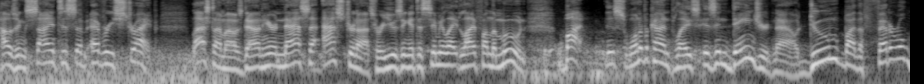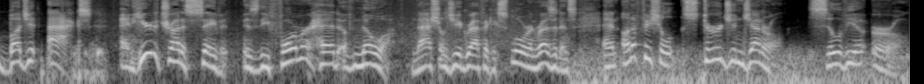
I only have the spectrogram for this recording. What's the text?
housing scientists of every stripe. Last time I was down here, NASA astronauts were using it to simulate life on the moon. But this one of a kind place is endangered now, doomed by the federal budget axe. And here to try to save it is the former head of NOAA, National Geographic Explorer in Residence, and unofficial Sturgeon General, Sylvia Earle.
